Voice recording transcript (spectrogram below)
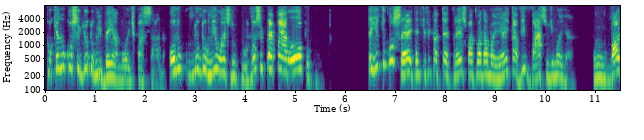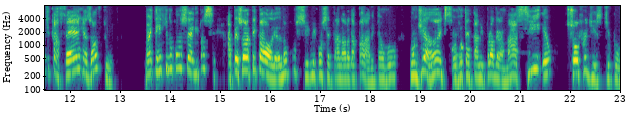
Porque não conseguiu dormir bem a noite passada. Ou não, não dormiu antes do culto. Não se preparou para o culto. Tem gente que consegue, tem gente que fica até três, quatro horas da manhã e está vivaço de manhã. Um balde de café resolve tudo. Mas tem gente que não consegue. Então, a pessoa tem que falar, olha, eu não consigo me concentrar na hora da palavra. Então, eu vou, um dia antes, eu vou tentar me programar se eu sofro disso. Tipo,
